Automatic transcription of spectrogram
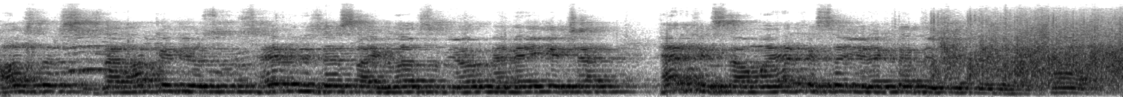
azdır. Sizler hak ediyorsunuz. Hepinize saygılar sunuyorum. Emeği geçen herkese ama herkese yürekten teşekkür ediyorum. Sağ olun.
